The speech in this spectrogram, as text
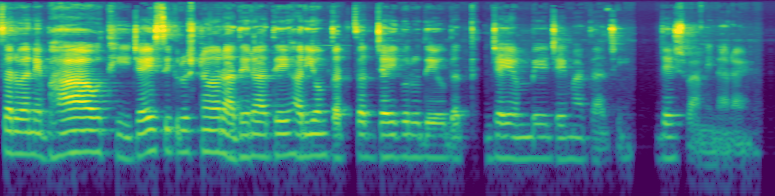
સર્વને ભાવથી જય શ્રી કૃષ્ણ, રાધે રાધે હરિઓમ તત્સત, જય ગુરુદેવ દત્ત, જય અંબે, જય માતાજી, જય સ્વામિનારાયણ.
